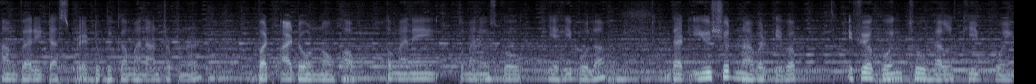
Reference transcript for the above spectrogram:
I am very desperate to become an entrepreneur but I don't know how तो मैंने तो मैंने उसको यही बोला that you should never give up if you are going through help keep going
